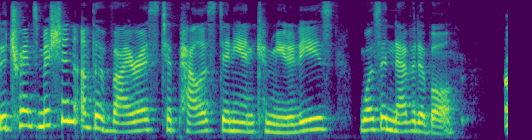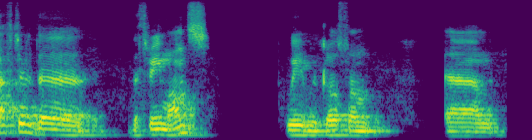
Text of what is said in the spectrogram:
The transmission of the virus to Palestinian communities was inevitable. After the, the three months, we, we closed from um,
